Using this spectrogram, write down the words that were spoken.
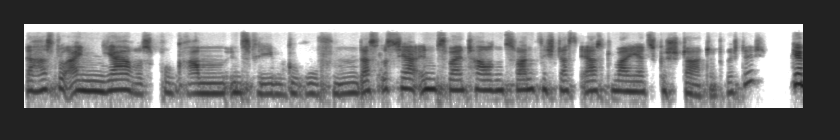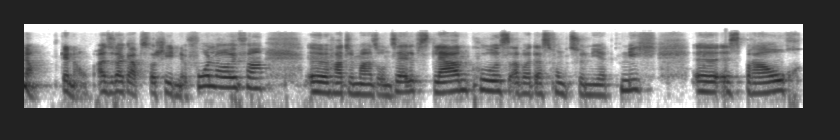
da hast du ein Jahresprogramm ins Leben gerufen. Das ist ja in 2020 das erste Mal jetzt gestartet, richtig? Genau, genau. Also da gab es verschiedene Vorläufer, äh, hatte mal so einen Selbstlernkurs, aber das funktioniert nicht. Äh, es braucht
